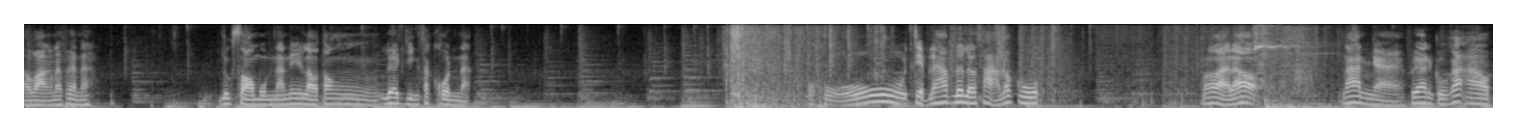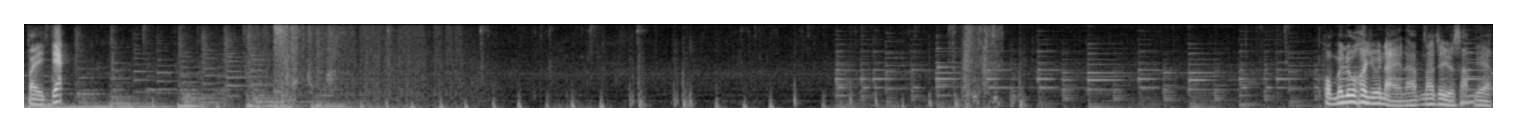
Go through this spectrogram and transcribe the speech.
ระวังนะเพื่อนนะ ลูกซองมุมนั้นนี่เราต้องเลือกยิงสักคนน่ะ โอ้โห เจ็บแล้วครับเลือดเหลือสามแล้วกูไม่ไหวแล้ว นั่นไง เพื่อนกูก็เอาไปแดกผมไม่รู้เขาอยู่ไหนนะครับ น่าจะอยู่สามแยก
